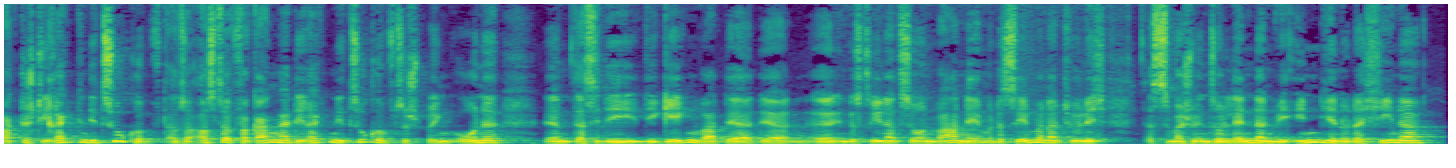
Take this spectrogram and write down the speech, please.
praktisch direkt in die Zukunft, also aus der Vergangenheit direkt in die Zukunft zu springen, ohne ähm, dass sie die, die Gegenwart der, der äh, Industrienationen wahrnehmen. Und das sehen wir natürlich, dass zum Beispiel in so Ländern wie Indien oder China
